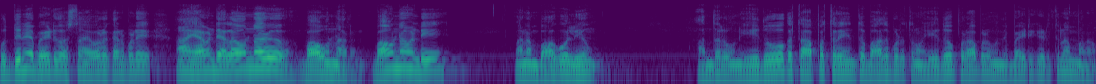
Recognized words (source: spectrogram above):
పొద్దునే బయటకు వస్తాం ఎవరో కనపడి ఏమండి ఎలా ఉన్నారు? బాగున్నారని. బాగున్నామండి మనం బాగోలేం. అందరం ఏదో ఒక తాపత్రయంతో బాధపడుతున్నాం ఏదో ప్రాబ్లం ఉంది బయటకు ఎడుతున్నాం మనం.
